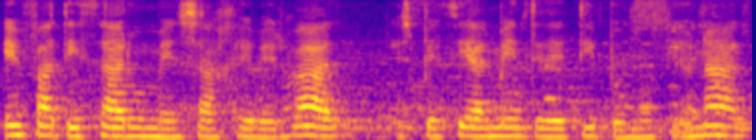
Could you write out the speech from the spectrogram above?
enfatizar un mensaje verbal, especialmente de tipo emocional,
